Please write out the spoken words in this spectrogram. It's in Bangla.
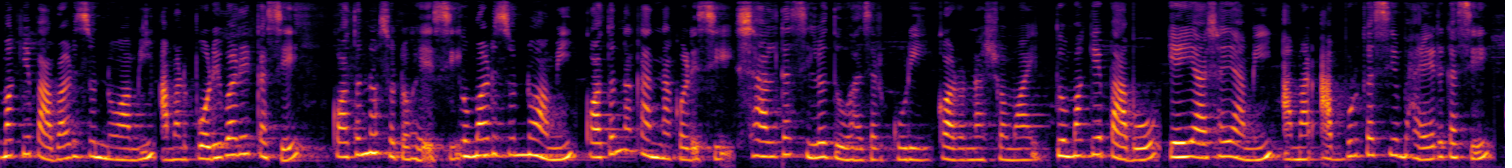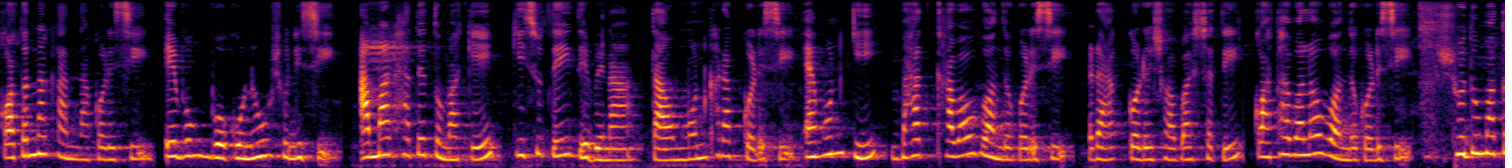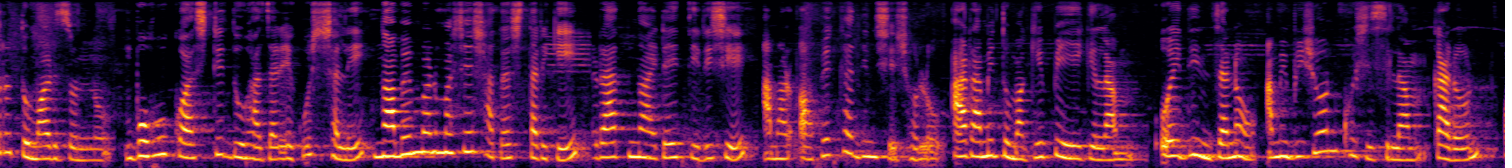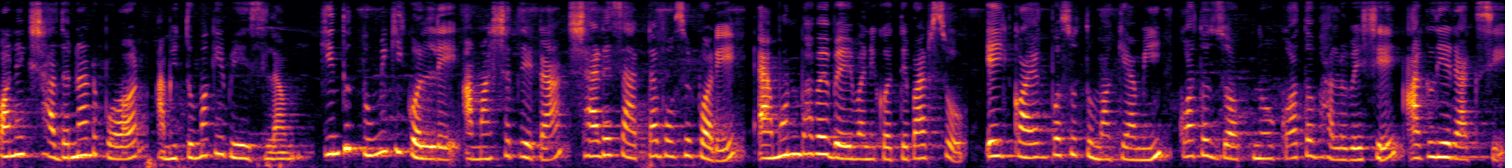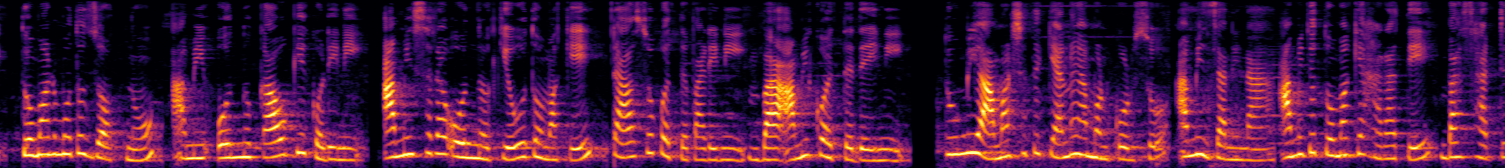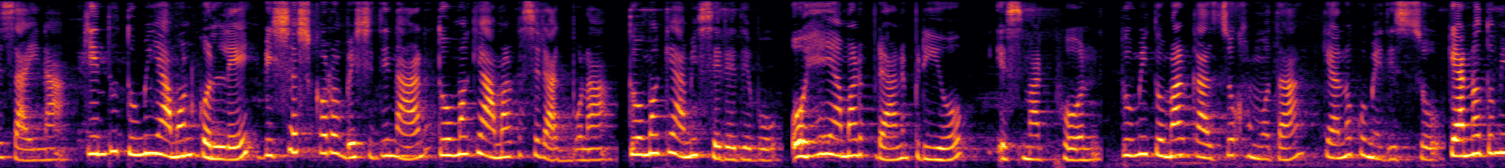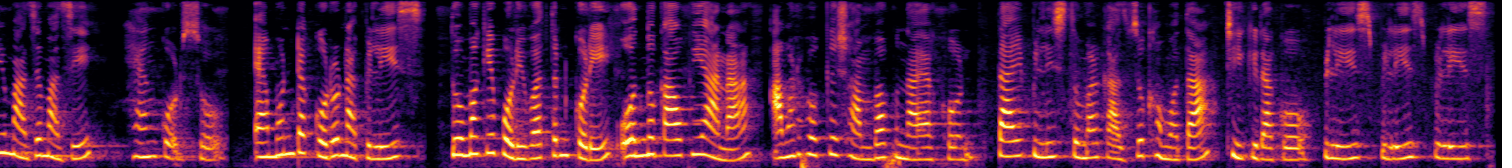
তোমাকে পাবার জন্য আমি আমার পরিবারের কাছে কত না ছোট হয়েছি। তোমার জন্য আমি কত না কান্না করেছি। সালটা ছিল দু হাজার কুড়ি করোনার সময়। তোমাকে পাবো এই আশায় আমি আমার আব্বুর কাছে, ভাইয়ের কাছে কত না কান্না করেছি এবং বকুনেও শুনেছি। আমার হাতে তোমাকে কিছুতেই দেবে না। তাও মন খারাপ করেছি। এমনকি ভাত খাওয়াও বন্ধ করেছি। রাগ করে সবার সাথে কথা বলাও বন্ধ করেছি। শুধুমাত্র তোমার জন্য। বহু কষ্টে দু হাজার একুশ সালে নভেম্বর মাসের সাতাশ তারিখে রাত নয়টায় তিরিশে আমার অপেক্ষার দিন শেষ হলো। আর আমি তোমাকে পেয়ে গেলাম। ওই দিন যেন আমি ভীষণ খুশি ছিলাম, কারণ অনেক সাধনার পর আমি তোমাকে পেয়েছিলাম। কিন্তু তুমি কি করলে আমার সাথে এটা? সাড়ে চারটা বছর পরে এমনভাবে বেইমানি করতে পারছ? এই কয়েক বছর তোমাকে আমি কত যত্ন, কত ভালোবেসে আগলিয়ে রাখছি। তোমার মতো যত্ন আমি অন্য কাউকে করিনি। আমি ছাড়া অন্য কেউ তোমাকে টাচও করতে পারিনি বা আমি করতে দেইনি। তুমি আমার সাথে কেন এমন করছ? আমি জানি না। আমি তো তোমাকে হারাতে বা ছাড়তে চাই না। কিন্তু তুমি এমন করলে, বিশ্বাস করো বেশি দিন আর তোমাকে আমার কাছে রাখব না। তোমাকে আমি ছেড়ে দেব। ওহে আমার প্রাণ প্রিয় স্মার্টফোন, তুমি তোমার কার্যক্ষমতা কেন কমে দিচ্ছ? কেন তুমি মাঝে মাঝে হ্যাং করছ? এমনটা করো না, প্লিজ। তোমাকে পরিবর্তন করে অন্য কাউকে আনা আমার পক্ষে সম্ভব না এখন। তাই প্লিজ তোমার কার্যক্ষমতা ঠিক রাখো। Please please please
